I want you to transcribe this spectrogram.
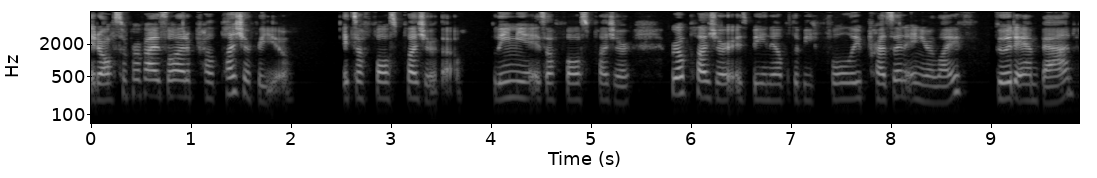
it also provides a lot of pleasure for you. It's a false pleasure, though. Bulimia is a false pleasure. Real pleasure is being able to be fully present in your life, good and bad,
